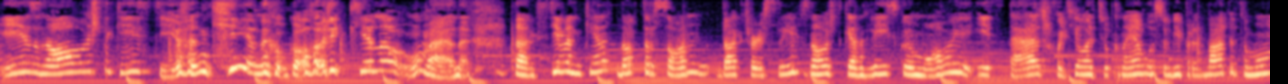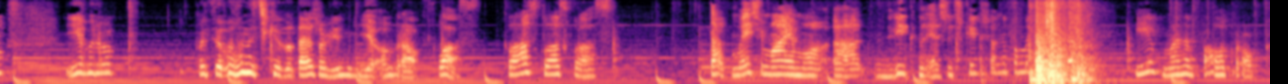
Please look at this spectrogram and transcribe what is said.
і знову ж таки Стівен Кінг. У кого рік Кіна у мене. Так, Стівен Кінг, доктор Сон, Доктор Sleep, знову ж таки англійською мовою, і теж хотіла цю книгу собі придбати, тому Ігорю поцілуночки за те, що він її обрав. Клас, клас, клас, клас. Так, ми ще маємо е, дві книжечки, якщо не помиляюся, і в мене впала коробка.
